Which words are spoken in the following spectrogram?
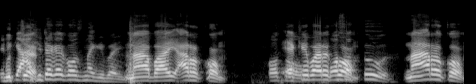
এটা কি বুঝছেন? 80 টাকা গজ নাকি ভাই? না ভাই আরও কম। কত? একেবারে কম। না আরও কম।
